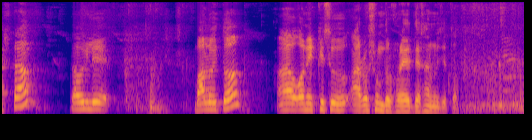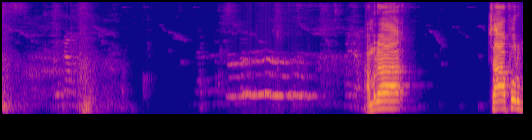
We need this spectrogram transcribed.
আসতাম, তাহলে ভালো হইতো অনেক কিছু আরও সুন্দর করে দেখানো যেত। আমরা চা পর্ব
